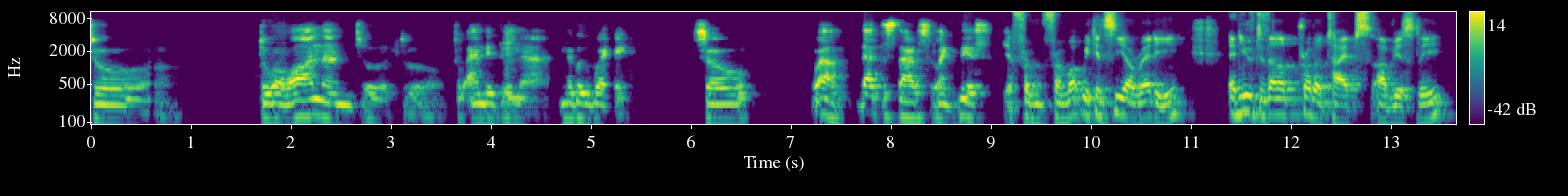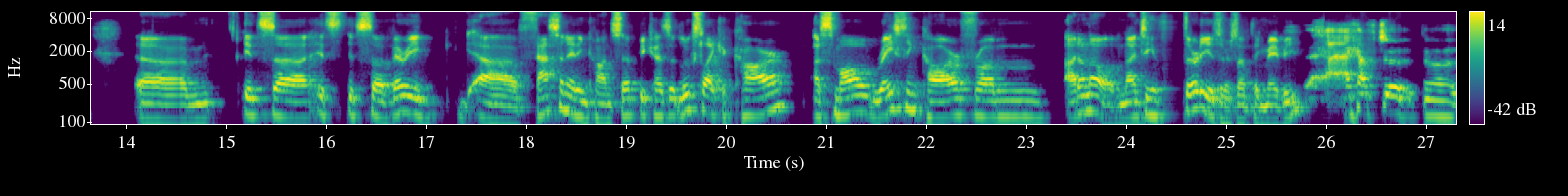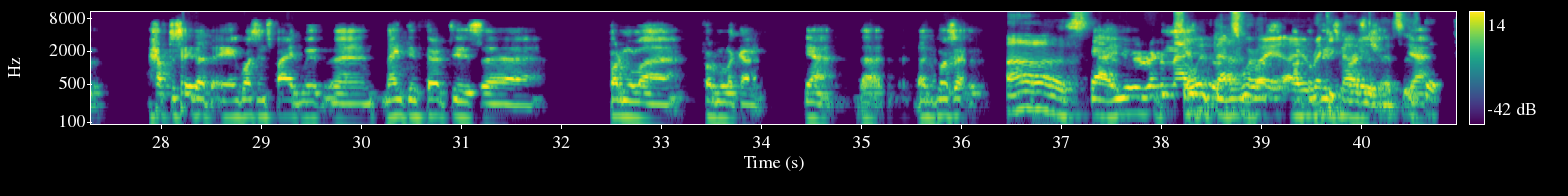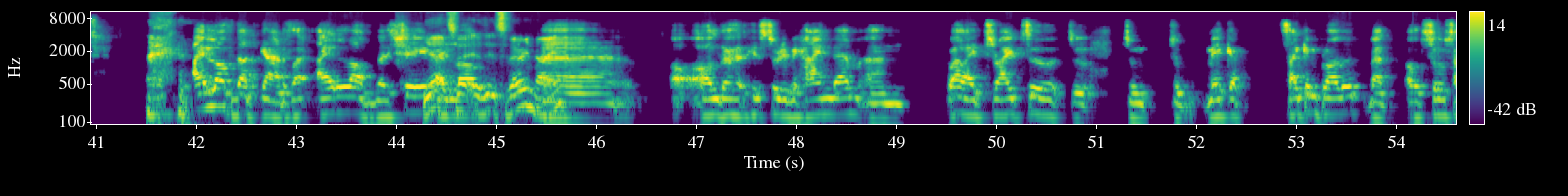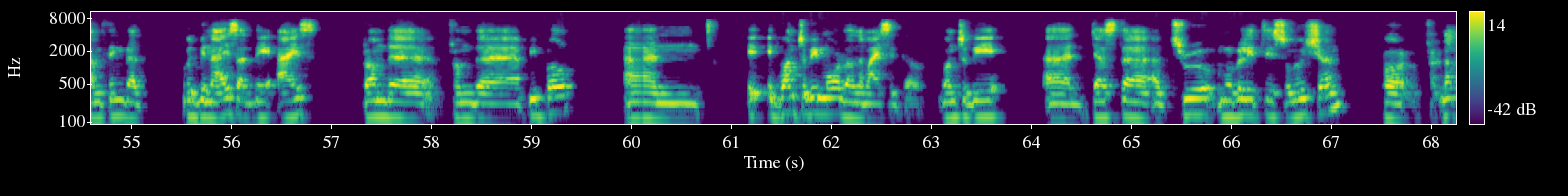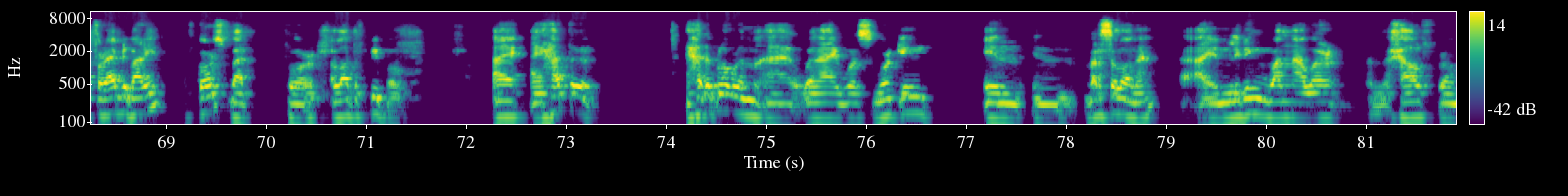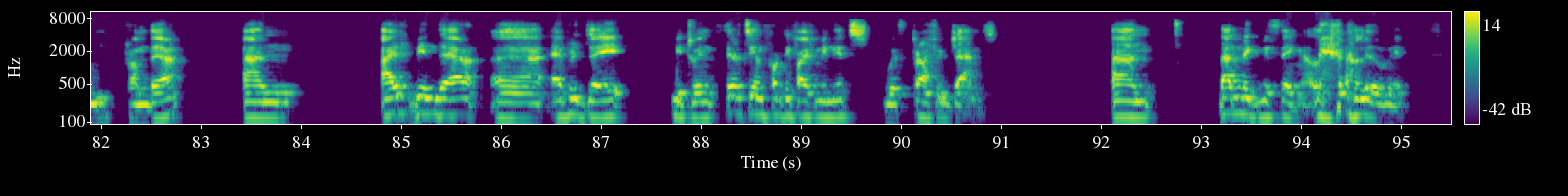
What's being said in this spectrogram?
to to go on and to to to end it in a in a good way. So well, that starts like this. Yeah, from from what we can see already, and you've developed prototypes, obviously. Um, it's uh, it's it's a very uh, fascinating concept because it looks like a car, a small racing car from I don't know, 1930s or something, maybe. I have to to have to say that it was inspired with uh, 1930s uh, Formula Formula car. Yeah, that that was a, Ah, yeah, you recognize so it. that's where I, I recognize it. It's, yeah. I love that car. I, I love the shape. Yeah, it's, love, it's very nice. Uh, all the history behind them, and well, I try to to to to make a cycling product, but also something that would be nice at the eyes from the from the people, and it, it want to be more than a bicycle. Want to be uh, just a, a, true mobility solution for, for, not for everybody, of course, but for a lot of people. I I had had a problem uh, when I was working in in Barcelona. I'm living one hour and a half from from there, and I've been there uh, every day between 30 and 45 minutes with traffic jams. And that made me think a, little, a little bit.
